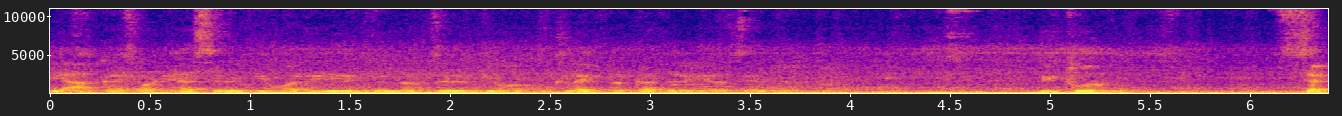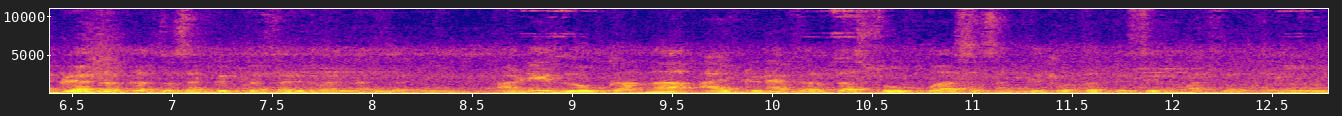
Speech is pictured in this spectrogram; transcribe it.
ती आकाशवाणी असेल किंवा रेडिओ केंद्र असेल किंवा कुठल्याही प्रकारचं रेडिओ असेल. तिथून सगळ्या प्रकारचं संगीत प्रसारित व्हायला लागलं. आणि लोकांना ऐकण्याकरता सोपं असं संगीत होतं ते सिनेमातलं होतं.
